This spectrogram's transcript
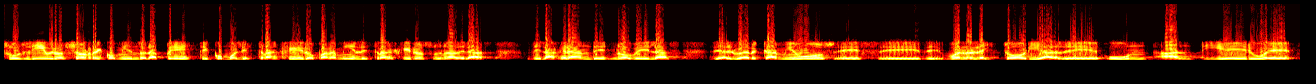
Sus libros, yo recomiendo La Peste, como El extranjero. Para mí El extranjero es una de las, de las grandes novelas de Albert Camus. Es, eh, bueno, la historia de un antihéroe,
